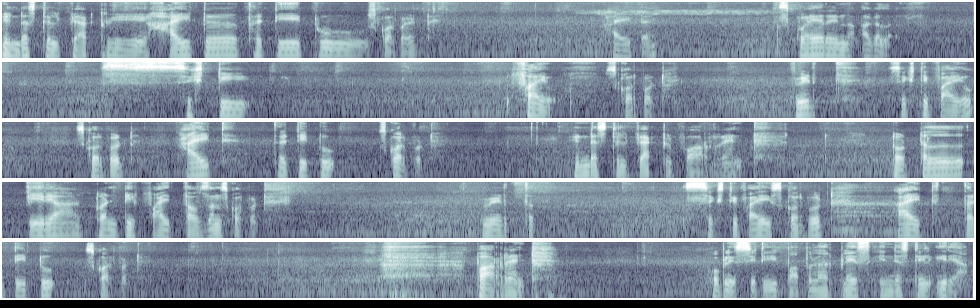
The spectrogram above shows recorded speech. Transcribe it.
Industrial factory, height 32 square feet, height square in agala 65 square foot, width 65 square foot, height 32 square foot. Industrial factory for rent, total area twenty five thousand square foot width sixty five square foot height thirty two square foot पर rent होपली city popular place industrial area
